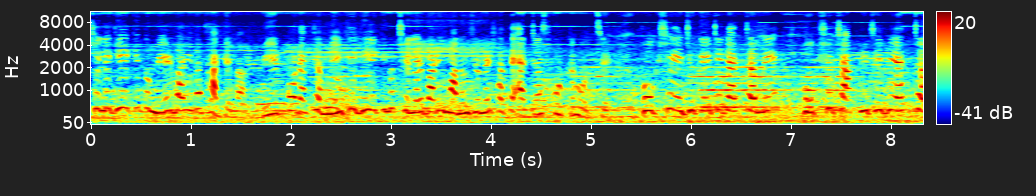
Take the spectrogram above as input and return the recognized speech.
ছেলে গিয়ে কিন্তু মেয়ের বাড়িতে থাকে না। বিয়ের পর একটা মেয়েকে গিয়ে কিন্তু ছেলের বাড়ির মানুষজনের সাথে অ্যাডজাস্ট করতে হচ্ছে। হোক সে এডুকেটেড একটা মেয়ে, হোক সে চাকরিজীবী একটা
